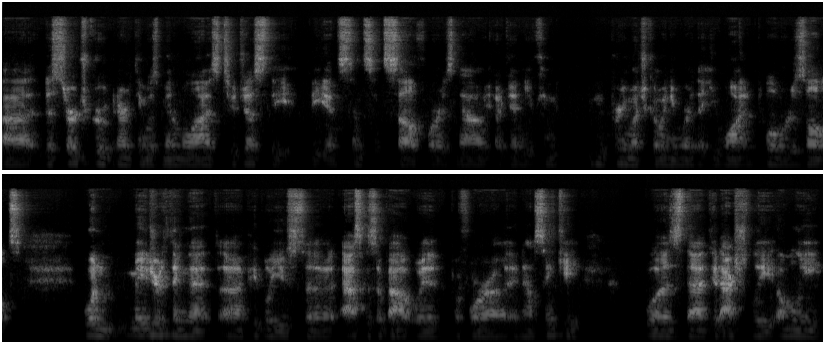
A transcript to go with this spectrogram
uh, the search group and everything was minimalized to just the the instance itself, whereas now again you can, pretty much go anywhere that you want and pull results. one major thing that uh, people used to ask us about with before uh, in Helsinki was that it actually only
